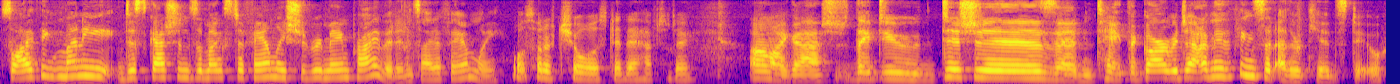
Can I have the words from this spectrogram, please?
So I think money discussions amongst a family should remain private inside a family. What sort of chores did they have to do? Oh my gosh, they do dishes and take the garbage out. I mean, the things that other kids do.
